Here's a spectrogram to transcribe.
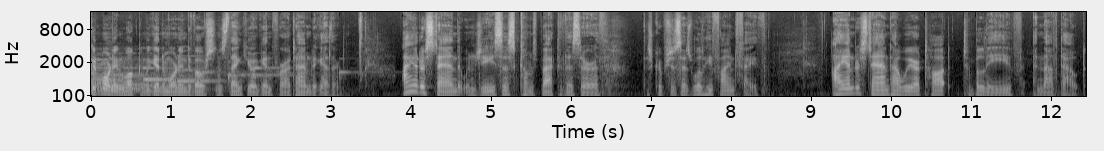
Good morning. Welcome again to Morning Devotions. Thank you again for our time together. I understand that when Jesus comes back to this earth, the scripture says, Will he find faith? I understand how we are taught to believe and not doubt.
